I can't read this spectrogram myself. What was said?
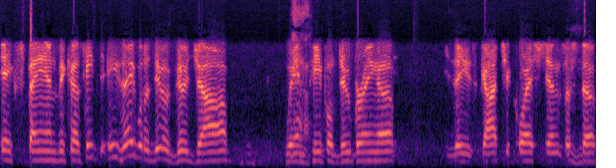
expand because he he's able to do a good job when Yeah. people do bring up these gotcha questions or mm-hmm. stuff.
